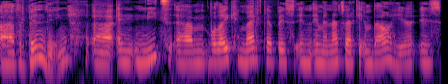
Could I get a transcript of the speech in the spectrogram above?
uh, verbinding. Uh, en niet, um, wat ik gemerkt heb is in, in mijn netwerken in België, is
